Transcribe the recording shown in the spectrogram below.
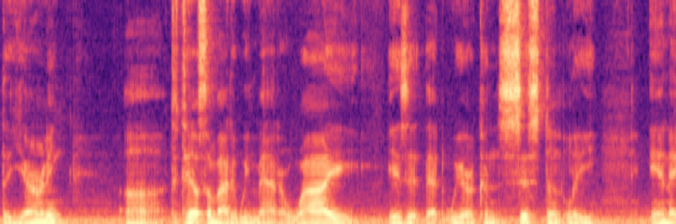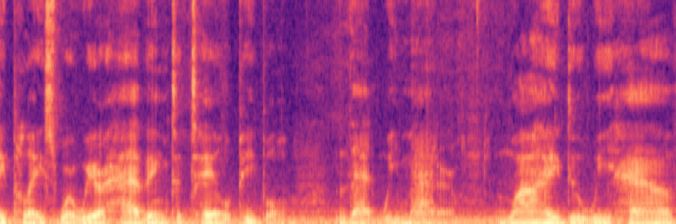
the yearning uh, to tell somebody we matter. Why is it that we are consistently in a place where we are having to tell people that we matter? Why do we have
